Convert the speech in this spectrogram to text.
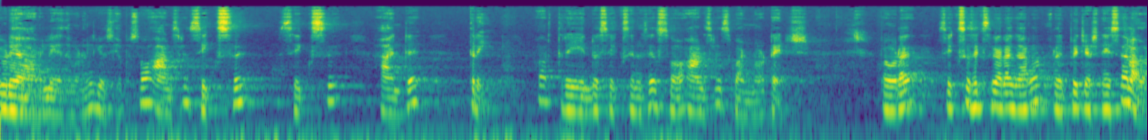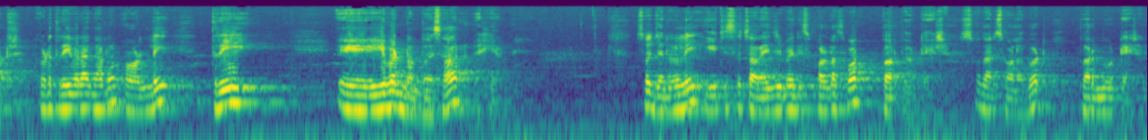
ഇവിടെ ആറിൽ ഏത് വേണമെങ്കിൽ യൂസ് ചെയ്യുക so answer six six and three or three into six into six so answer is one not eight അപ്പോൾ ഇവിടെ സിക്സ് സിക്സ് വരാൻ കാരണം റിപ്പീറ്റേഷൻ ഈസ് അലൗഡ് ഇവിടെ ത്രീ വരാൻ കാരണം only three even numbers are here So generally each such arrangement is called as what? Permutation. So that is all about permutation.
